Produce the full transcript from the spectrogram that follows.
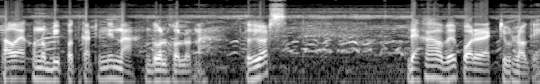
তাও এখনও বিপদ কাটেনি। না, গোল হলো না। তো ভিউয়ার্স দেখা হবে পরের একটি ভ্লগে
